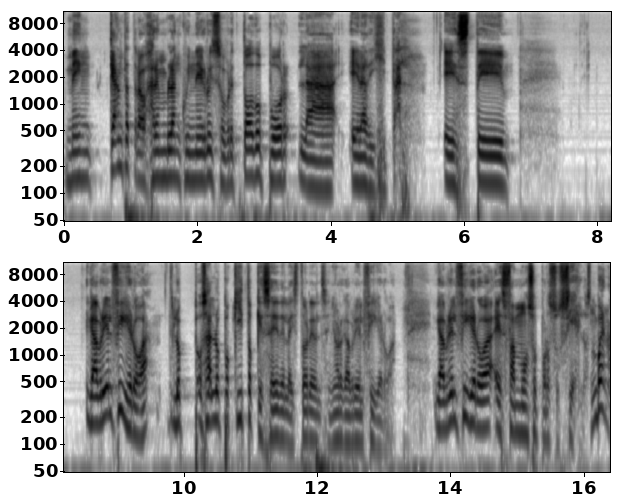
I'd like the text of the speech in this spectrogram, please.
Me encanta trabajar en blanco y negro y sobre todo por la era digital. Este. Gabriel Figueroa, lo- o sea, lo poquito que sé de la historia del señor Gabriel Figueroa. Gabriel Figueroa es famoso por sus cielos. Bueno,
